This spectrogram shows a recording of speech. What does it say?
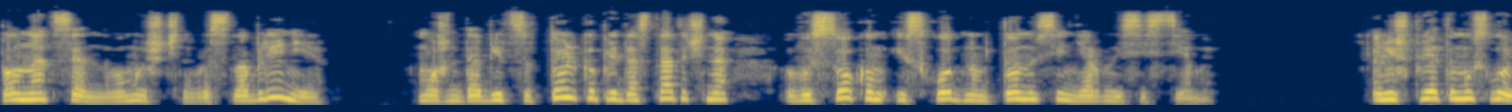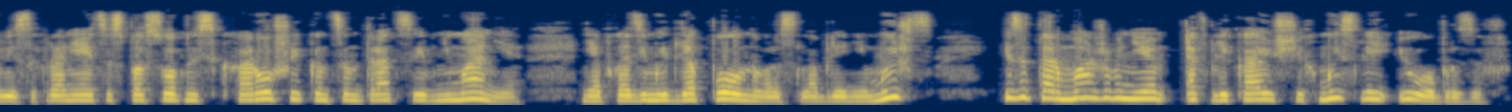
полноценного мышечного расслабления можно добиться только при достаточно высоком исходном тонусе нервной системы. Лишь при этом условии сохраняется способность к хорошей концентрации внимания, необходимой для полного расслабления мышц и затормаживания отвлекающих мыслей и образов.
